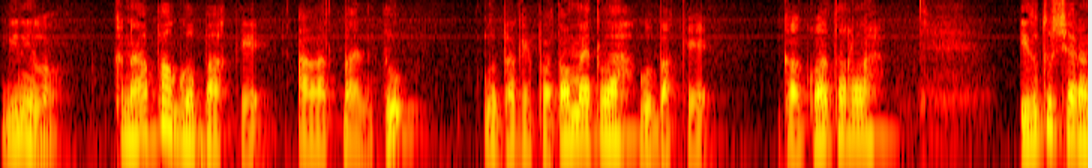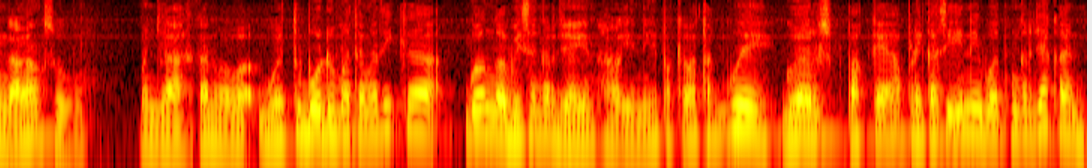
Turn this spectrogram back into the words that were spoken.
Gini loh kenapa gue pakai alat bantu? Gue pakai fotomet lah gue pakai kalkulator lah. Itu tuh secara nggak langsung menjelaskan bahwa gue tuh bodoh matematika. Gue nggak bisa ngerjain hal ini pakai otak gue. Gue harus pakai aplikasi ini buat mengerjakan.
